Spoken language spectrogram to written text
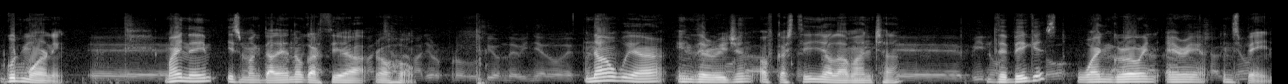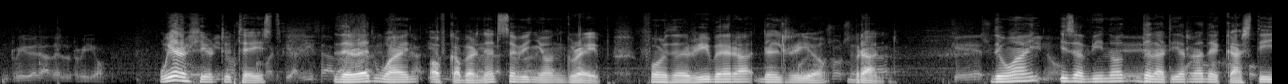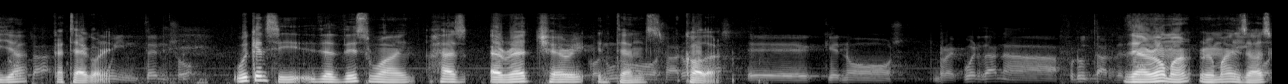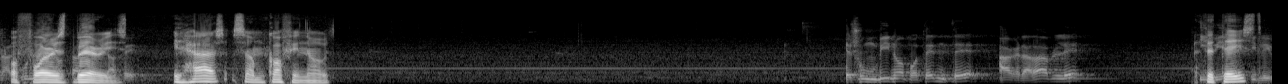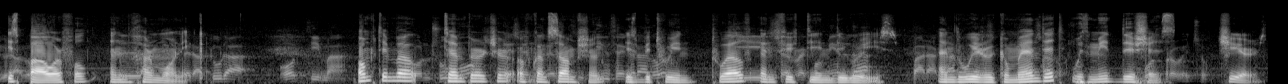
Good morning. Eh, My name is Magdaleno la Rojo. mayor producción de viñedo de España. Now we are in the region of Castilla-La Mancha, Eh, the biggest wine growing area in Spain. Ribera del Río. We are here to taste the red wine of Cabernet Sauvignon grape for the Ribera del Río brand. The wine is a vino de la tierra de Castilla category. We can see that this wine has a red cherry intense color. eh, que nos recuerdan a frutas del The aroma reminds us of forest berries. It has some coffee notes. Es un vino potente, agradable. y The taste is powerful and harmonic. Optimal temperature of consumption is between 12 and 15 degrees, and we recommend it with meat dishes. Cheers!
